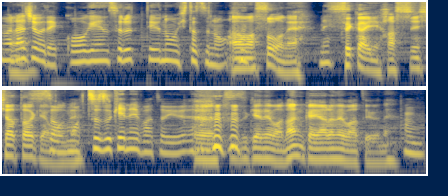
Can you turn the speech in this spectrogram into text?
まあ、うん。ラジオで公言するっていうのも一つのあまあそうね。ね。世界に発信しちゃったわけやそうもうもんね続けねばという、うん、続けねば何かやらねばというね。うん、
